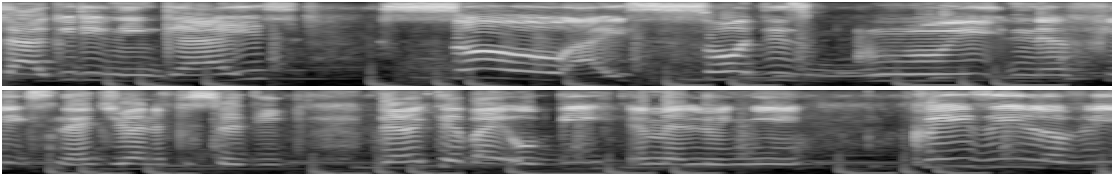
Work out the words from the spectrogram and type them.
Good evening, guys. So, I saw this great Netflix Nigerian episode directed by Obi Emelonye. Crazy, lovely,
